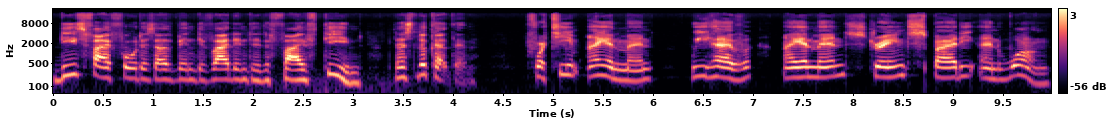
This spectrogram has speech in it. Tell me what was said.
These five photos have been divided into the five teams. Let's look at them. For Team Iron Man, we have Iron Man, Strange, Spidey, and Wong,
